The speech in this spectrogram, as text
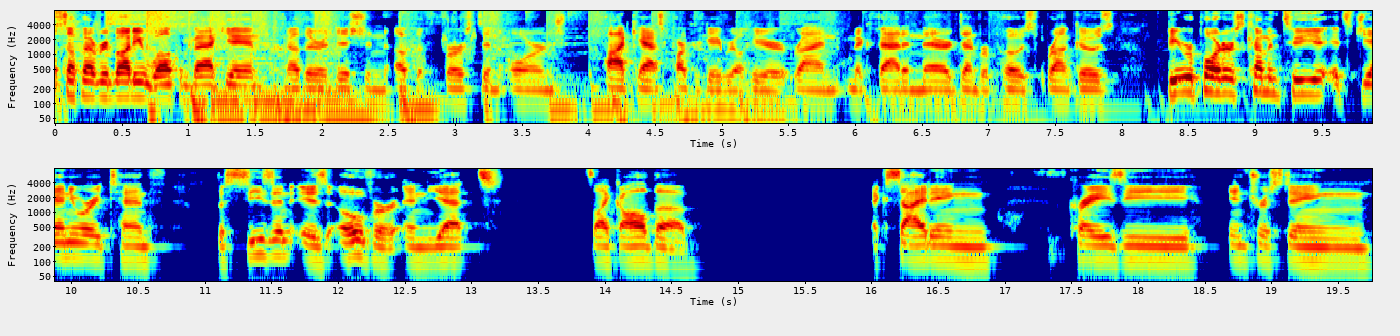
What's up, everybody? Welcome back in another edition of the First and Orange podcast. Parker Gabriel here, Ryan McFadden there, Denver Post Broncos beat reporters coming to you. It's January 10th. The season is over, and yet it's like all the exciting, crazy, interesting,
